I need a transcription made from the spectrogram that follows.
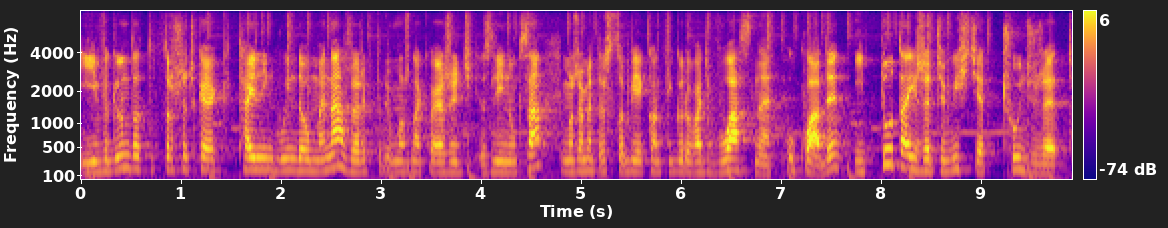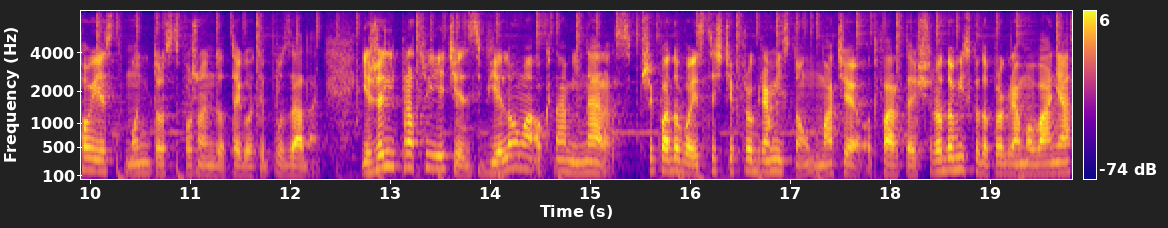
I wygląda to troszeczkę jak Tiling Window Manager, który można kojarzyć z Linuxa. Możemy też sobie konfigurować własne układy i tutaj rzeczywiście czuć, że to jest monitor stworzony do tego typu zadań. Jeżeli pracujecie z wieloma oknami naraz, przykładowo jesteście programistą, macie otwarte środowisko do programowania,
